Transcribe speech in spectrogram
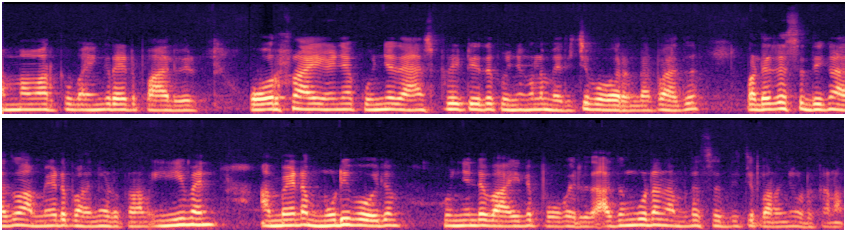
അമ്മമാർക്ക് ഭയങ്കരമായിട്ട് പാൽ വരും. ഓവർഫ്ലോ ആയി കഴിഞ്ഞാൽ കുഞ്ഞ് ആസ്പിറേറ്റ് ചെയ്ത് കുഞ്ഞുങ്ങൾ മരിച്ചു പോകാറുണ്ട്. അപ്പോൾ അത് വളരെ ശ്രദ്ധിക്കണം. അതും അമ്മയോട് പറഞ്ഞു കൊടുക്കണം. ഈവൻ അമ്മയുടെ മുടി പോലും കുഞ്ഞിന്റെ വായിൽ പോകരുത്. അതും കൂടെ നമ്മൾ ശ്രദ്ധിച്ച് പറഞ്ഞു കൊടുക്കണം.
